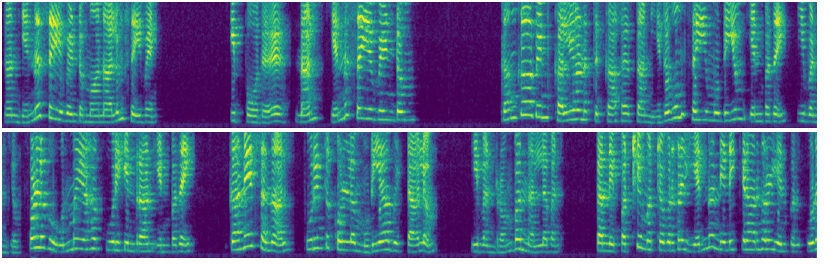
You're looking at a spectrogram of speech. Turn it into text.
நான் என்ன செய்ய வேண்டுமானாலும் செய்வேன். இப்போது நான் என்ன செய்ய வேண்டும்? கங்காவின் கல்யாணத்துக்காக தான் எதுவும் செய்ய முடியும் என்பதை இவன் எவ்வளவு உண்மையாக கூறுகின்றான் என்பதை கணேசனால் புரிந்து கொள்ள முடியாவிட்டாலும் இவன் ரொம்ப நல்லவன். தன்னை பற்றி மற்றவர்கள் என்ன நினைக்கிறார்கள் என்பது கூட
